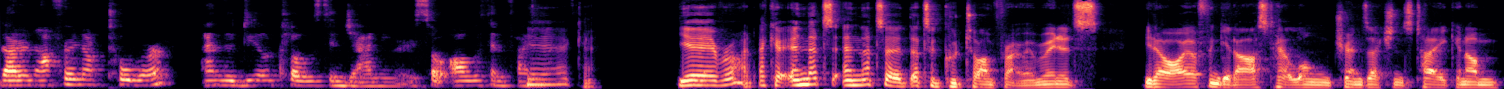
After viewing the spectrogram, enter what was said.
got an offer in October, and the deal closed in January. So all within five yeah, months. okay. Yeah, right. Okay. And that's and that's a that's a good time frame. I mean, it's you know, I often get asked how long transactions take, and I'm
